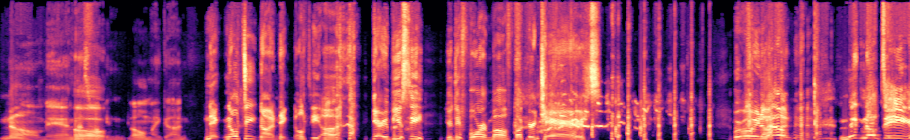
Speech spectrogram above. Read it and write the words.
No, man. That's Oh. fucking. Oh my god. Nick Nolte, not Nick Nolte. Uh, Gary Busey, you deformed motherfucker. Cheers. We're moving Well, on. Nick Nolte.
